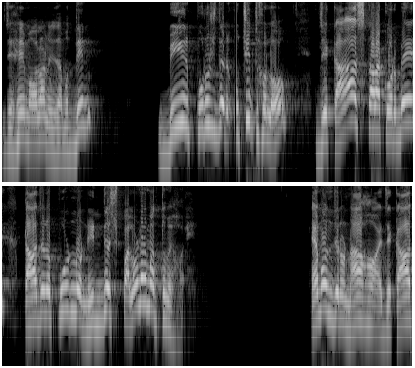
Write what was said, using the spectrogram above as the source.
যে, হে মৌলানা নিজামুদ্দিন, বীর পুরুষদের উচিত হলো যে কাজ তারা করবে তা যেন পূর্ণ নির্দেশ পালনের মাধ্যমে হয়। এমন যেন না হয় যে কাজ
